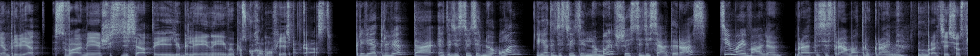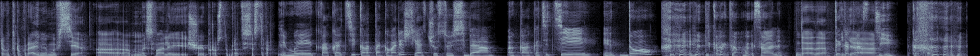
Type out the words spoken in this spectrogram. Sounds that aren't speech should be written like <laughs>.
Всем привет! С вами 60-й юбилейный выпуск «У холмов есть подкаст». Привет, привет! Да, это действительно он, и это действительно мы в 60-й раз. Тима и Валя, брат и сестра в True Crime. Братья и сестры в True Crime мы все, а мы с Валей еще и просто брат и сестра. И мы как эти, когда ты так говоришь, я чувствую себя э, как эти Ти и До, <laughs> или как там их звали? Да-да. Ты как я... раз Ти. Как там?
